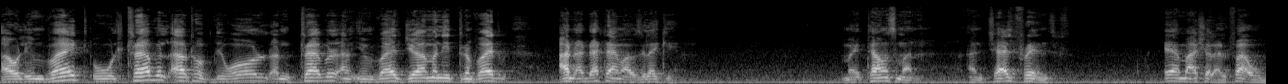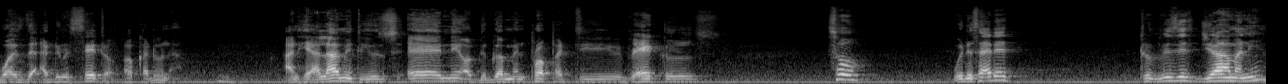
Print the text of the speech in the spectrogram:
I will invite, we will travel out of the world and travel and invite Germany to invite. And at that time, I was lucky. My townsman and child friends, Air Marshal Alfa, was the administrator of Kaduna. Hmm. And he allowed me to use any of the government property, vehicles. So we decided to visit Germany.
